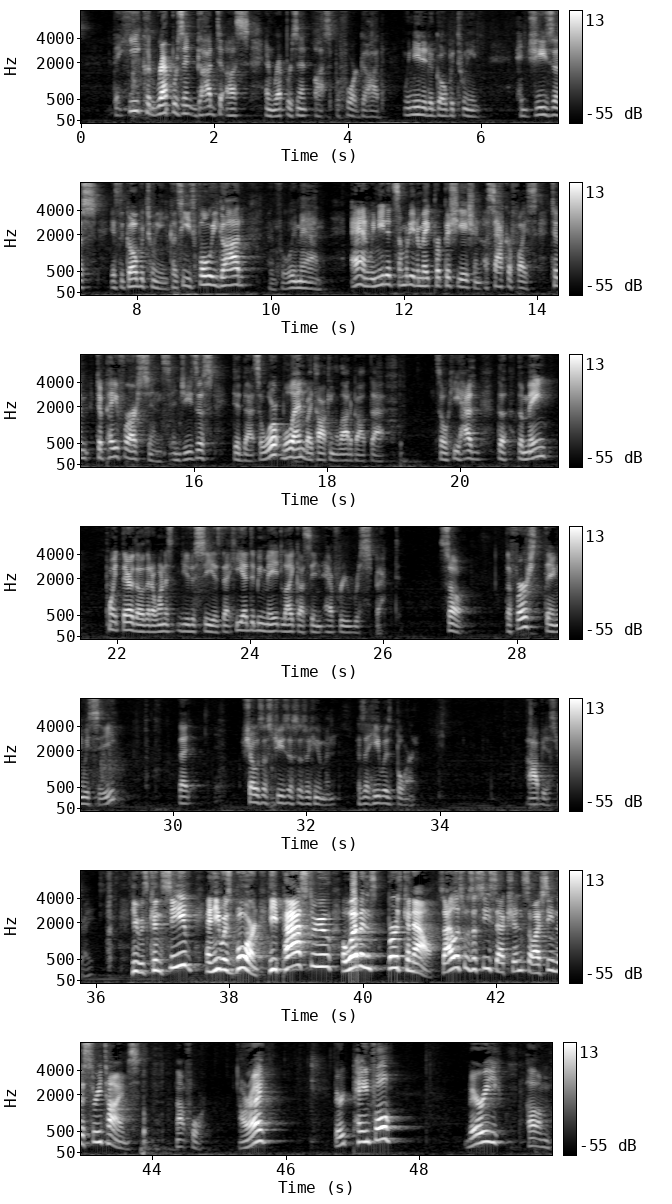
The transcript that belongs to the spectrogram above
That he could represent God to us and represent us before God. We needed a go between. And Jesus is the go between because he's fully God and fully man. And we needed somebody to make propitiation, a sacrifice, to, to pay for our sins. And Jesus did that. So we will end by talking a lot about that. So he had the, the main point there, though, that I want you to see is that he had to be made like us in every respect. So, the first thing we see that shows us Jesus as a human is that he was born. Obvious, right? He was conceived and he was born. He passed through a woman's birth canal. Silas was a C section, so I've seen this three times, not four. All right? Very painful, very um,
